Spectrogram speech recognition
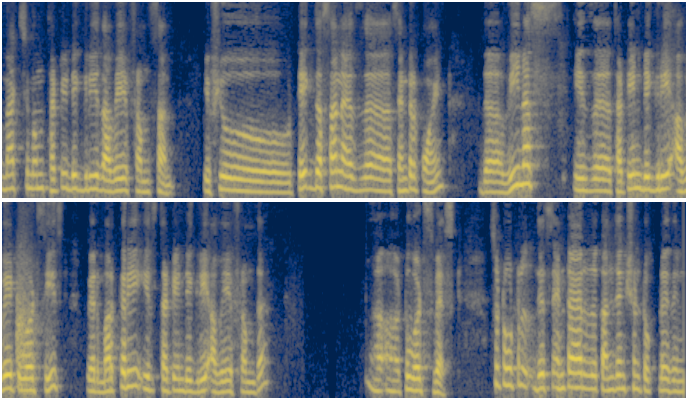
uh, maximum 30 degrees away from sun. If you take the sun as the center point, the Venus is uh, 13 degree away towards east where Mercury is 13 degree away from the uh, uh, towards west. So total this entire conjunction took place in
